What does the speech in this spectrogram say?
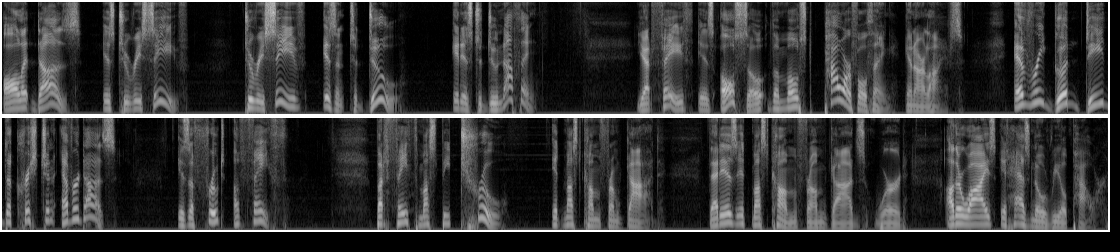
All it does is to receive. To receive isn't to do, it is to do nothing. Yet faith is also the most powerful thing in our lives. Every good deed the Christian ever does is a fruit of faith. But faith must be true. It must come from God. That is, it must come from God's Word. Otherwise, it has no real power.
